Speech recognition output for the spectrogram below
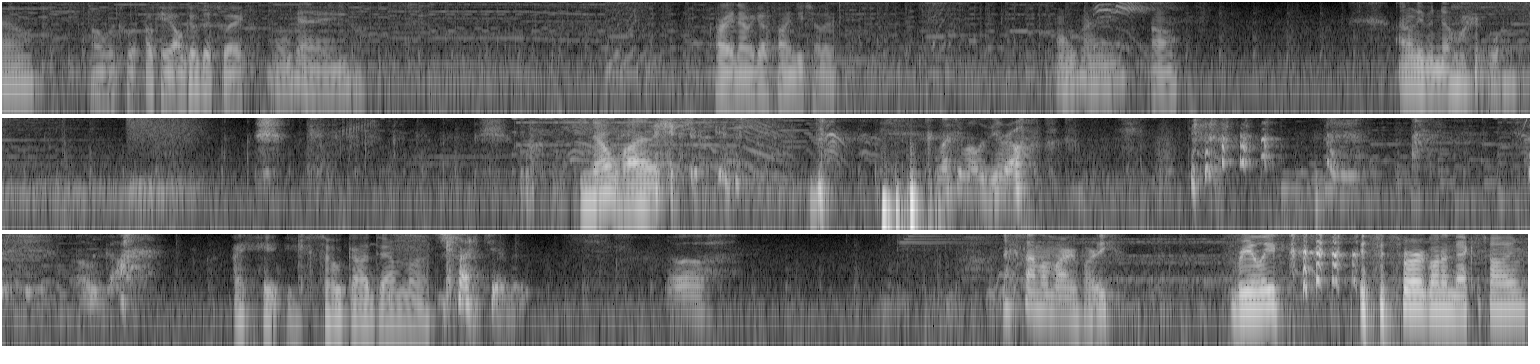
Oh, we're cl- okay, I'll go this way. Okay. Alright, now we gotta find each other. Okay. Oh. I don't even know where it was. You know I what? guess you're good. Unless you roll a zero. oh god. I hate you so goddamn much. God damn it. Oh. Next time on Mario Party. Really? Is this where we're going to next time?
